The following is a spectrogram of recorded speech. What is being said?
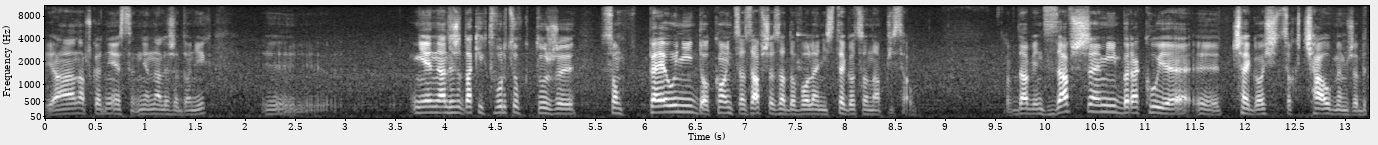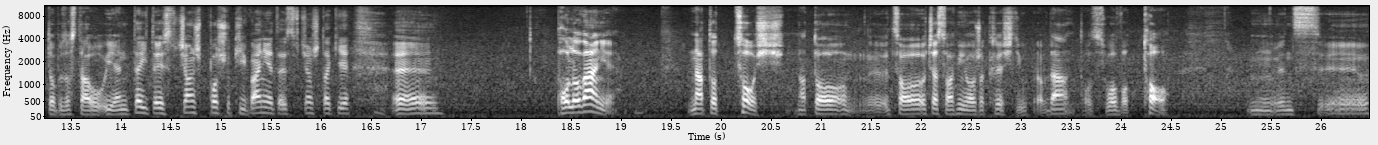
ja na przykład nie, jestem, nie należę do nich, yy, nie należę do takich twórców, którzy są w pełni do końca zawsze zadowoleni z tego, co napisał. Prawda? Więc zawsze mi brakuje y, czegoś, co chciałbym, żeby to zostało ujęte, i to jest wciąż poszukiwanie, to jest wciąż takie e, polowanie na to coś, na to, y, co Czesław Miłosz określił, prawda? To słowo to. Mm, Więc y,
